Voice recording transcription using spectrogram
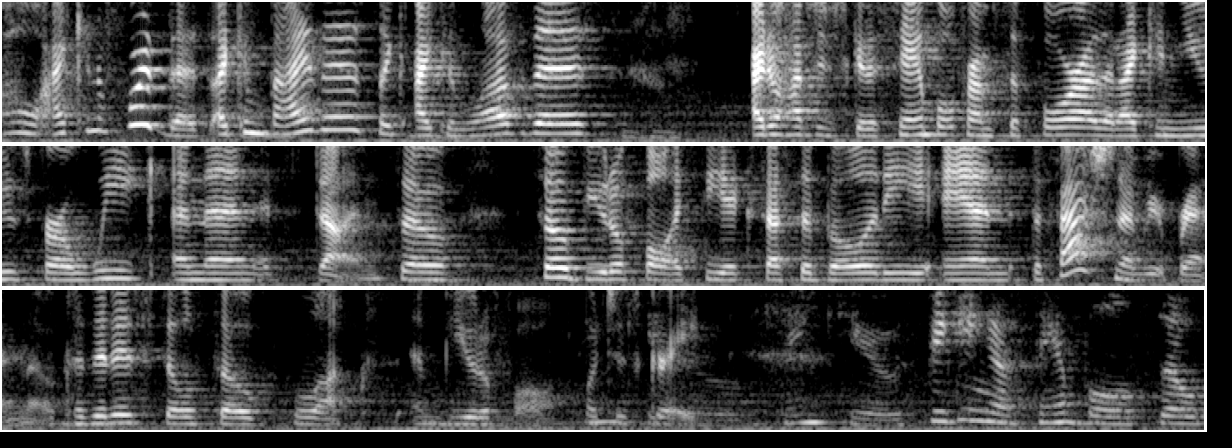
"Oh, I can afford this. I can buy this. Like I can love this. Mm-hmm. I don't have to just get a sample from Sephora that I can use for a week and then it's done." So so beautiful like the accessibility and the fashion of your brand though because it is still so luxe and beautiful which is great you. Thank you. Speaking of samples, so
